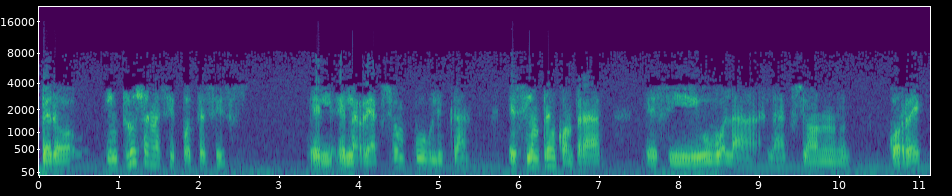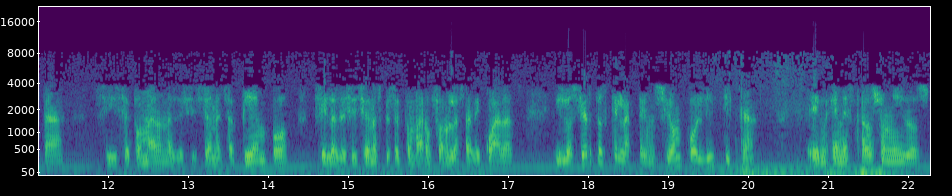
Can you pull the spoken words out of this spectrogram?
pero incluso en esa hipótesis, el, el- la reacción pública es siempre encontrar eh, si hubo la, la acción correcta, si se tomaron las decisiones a tiempo, si las decisiones que se tomaron fueron las adecuadas. Y lo cierto es que la tensión política en, en Estados Unidos,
